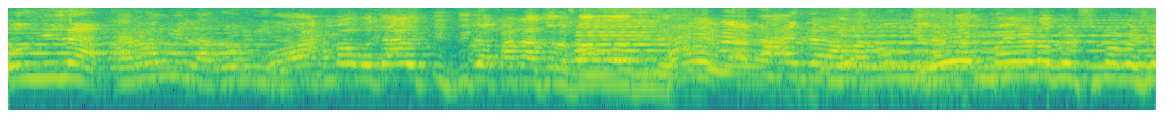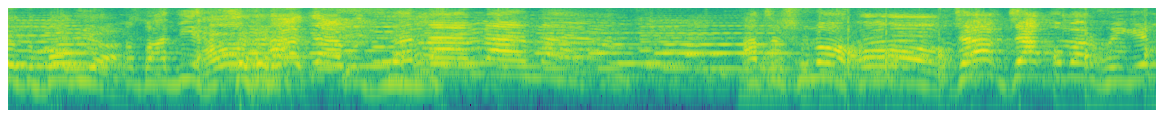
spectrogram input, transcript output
রঙিলা রঙিলা রঙিলা আমার বোঝা তুই দুটা পাটা তুলে বাংলা দিলে মেয়েরা বেশ শোনা বেশি তো বাদিয়া। বাদিয়া। বাদিয়া বুঝি। না না না না। আচ্ছা শুনো। যাক যাক ওবার হয়ে গেল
